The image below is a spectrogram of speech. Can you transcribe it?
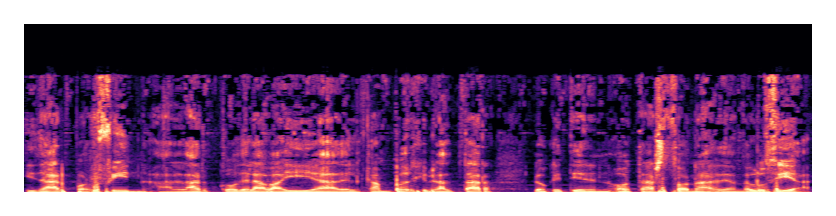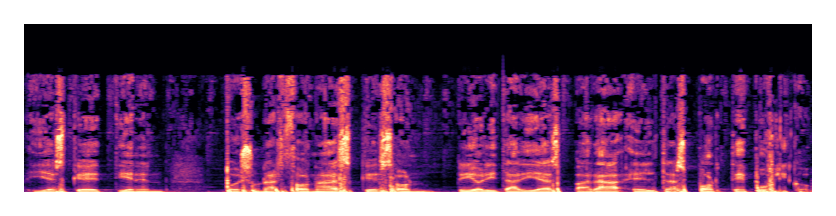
y dar por fin al arco de la bahía del campo de Gibraltar lo que tienen otras zonas de Andalucía y es que tienen pues unas zonas que son prioritarias para el transporte público.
